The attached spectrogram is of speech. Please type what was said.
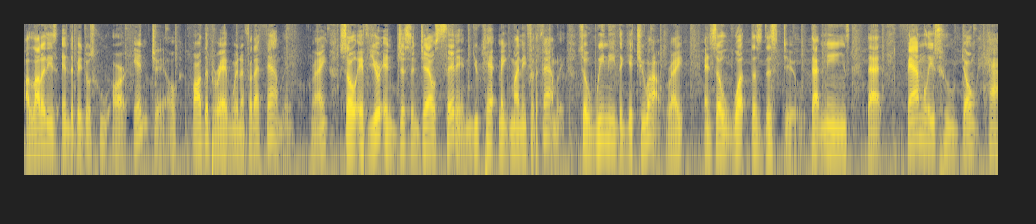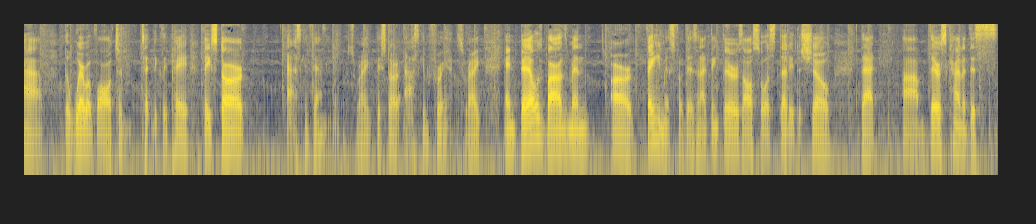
a lot of these individuals who are in jail are the breadwinner for that family right? So if you're in just in jail sitting, you can't make money for the family. So we need to get you out, right? And so what does this do? That means that families who don't have the wherewithal to technically pay, they start asking family members, right? They start asking friends, right? And bail bondsmen are famous for this, and I think there's also a study to show that um, there's kind of this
